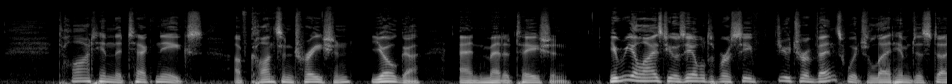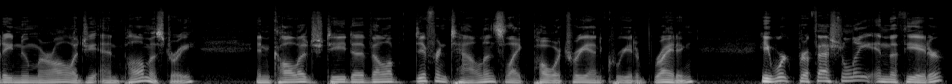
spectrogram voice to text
taught him the techniques of concentration, yoga, and meditation. He realized he was able to perceive future events, which led him to study numerology and palmistry. In college, he developed different talents like poetry and creative writing. He worked professionally in the theater.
